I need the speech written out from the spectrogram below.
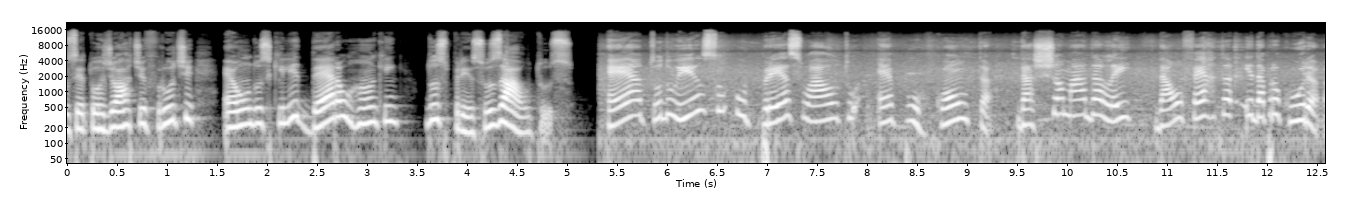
O setor de hortifruti é um dos que lidera o ranking dos preços altos. É, tudo isso, o preço alto é por conta da chamada lei da oferta e da procura.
